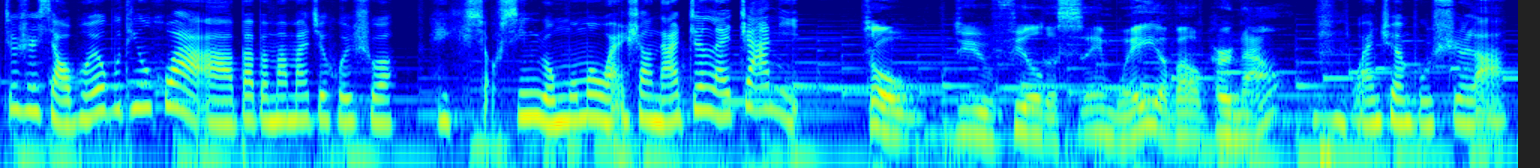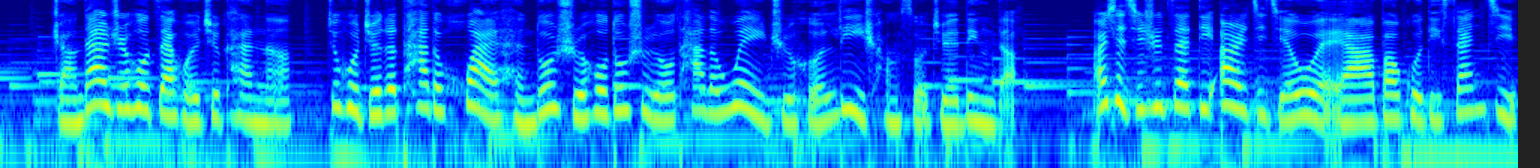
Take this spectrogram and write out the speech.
就是小朋友不听话啊，爸爸妈妈就会说：“嘿，小心容嬷嬷晚上拿针来扎你。” So, do you feel the same way about her now? 完全不是啦。长大之后再回去看呢，就会觉得她的坏很多时候都是由她的位置和立场所决定的。而且其实，在第二季结尾啊，包括第三季，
